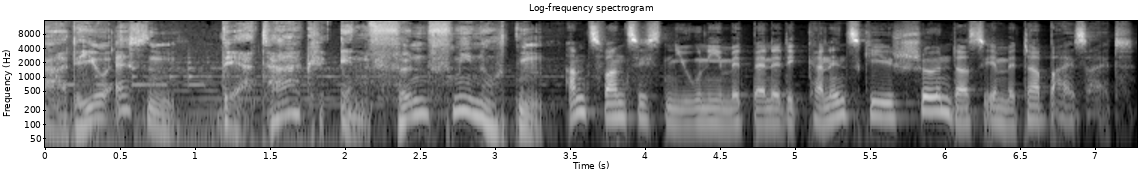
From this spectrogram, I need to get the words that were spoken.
Radio Essen. Der Tag in fünf Minuten. Am 20. Juni mit Benedikt Kaninski. Schön, dass ihr mit dabei seid.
